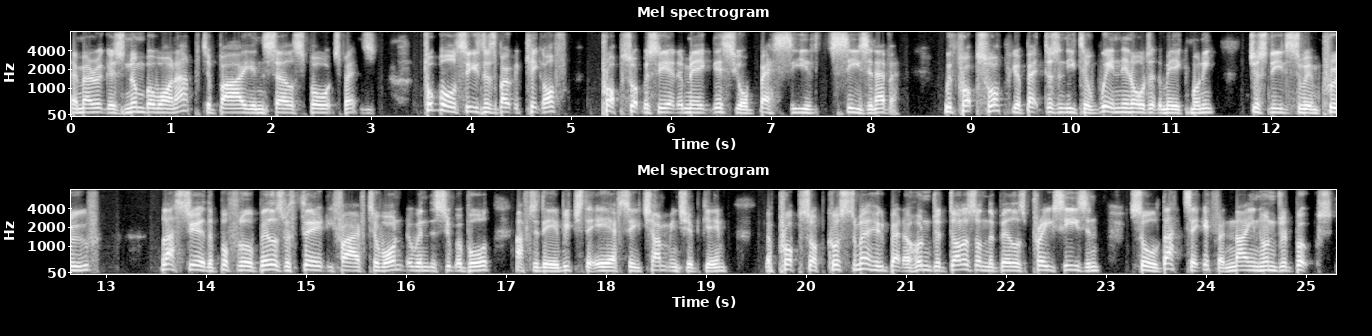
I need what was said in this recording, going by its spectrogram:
America's number one app to buy and sell sports bets. Football season is about to kick off. PropSwap is here to make this your best se- season ever. With PropSwap, your bet doesn't need to win in order to make money, just needs to improve. Last year, the Buffalo Bills were 35 to 1 to win the Super Bowl after they reached the AFC Championship game. A PropSwap customer who'd bet $100 on the Bills pre-season sold that ticket for 900 bucks.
